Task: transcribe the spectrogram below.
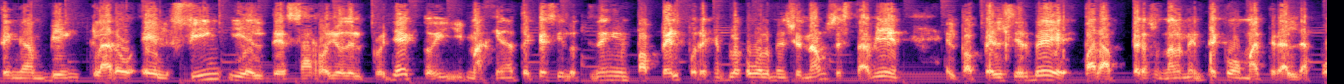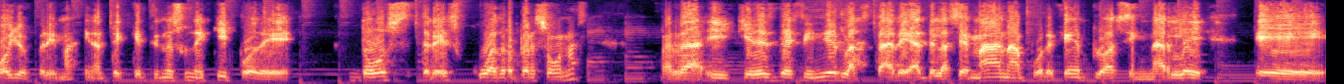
tengan bien claro el fin y el desarrollo del proyecto. Y imagínate que si lo tienen en papel, por ejemplo, como lo mencionamos, está bien. El papel sirve para personalmente como material de apoyo, pero imagínate que tienes un equipo de dos, tres, cuatro personas, ¿verdad? Y quieres definir las tareas de la semana, por ejemplo, asignarle eh,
